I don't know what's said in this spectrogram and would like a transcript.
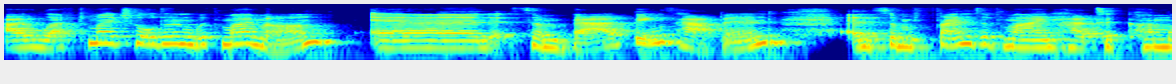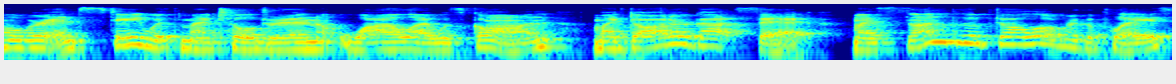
I left my children with my mom, and some bad things happened. And some friends of mine had to come over and stay with my children while I was gone. My daughter got sick. My son pooped all over the place.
